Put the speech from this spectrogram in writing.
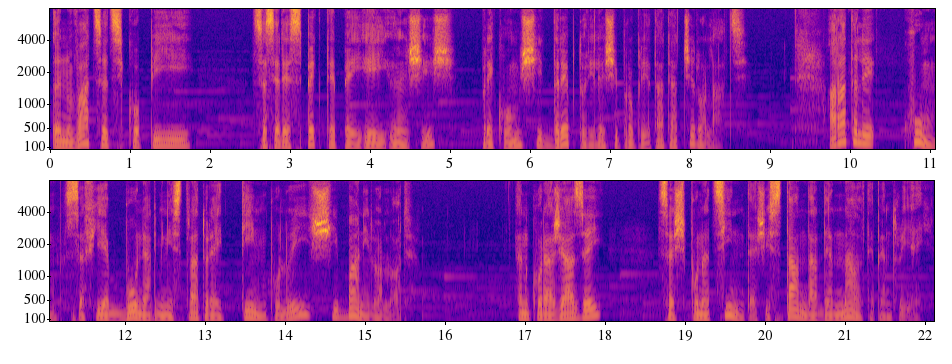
Învață-ți copiii să se respecte pe ei înșiși, precum și drepturile și proprietatea celorlalți. Arată-le cum să fie buni administratori ai timpului și banilor lor. Încurajează-i să-și pună ținte și standarde înalte pentru ei.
